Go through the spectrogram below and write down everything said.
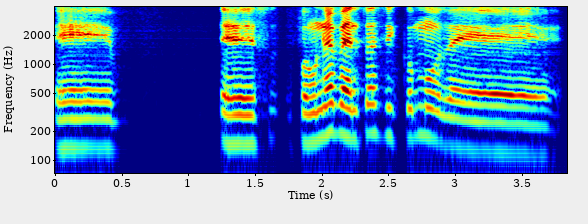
Eh, es- fue un evento así como de...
